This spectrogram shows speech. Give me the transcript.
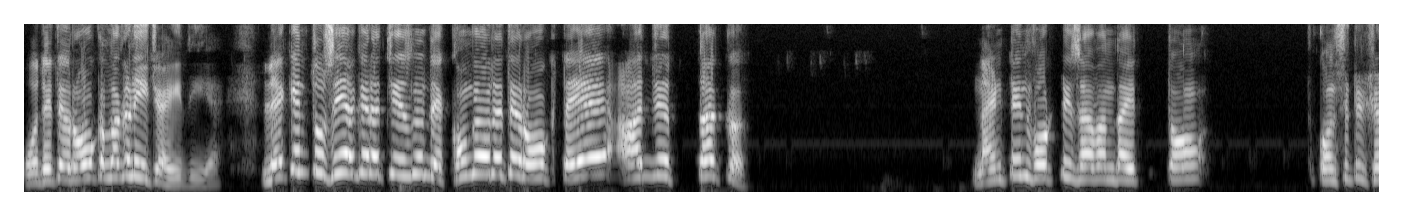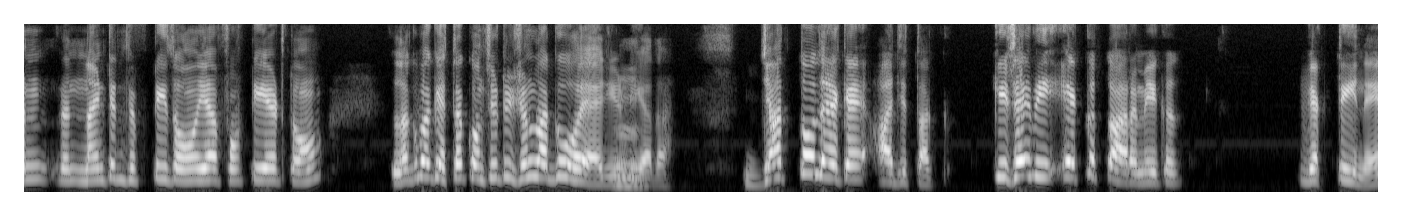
ਉਹਦੇ ਤੇ ਰੋਕ ਲੱਗਣੀ ਚਾਹੀਦੀ ਹੈ ਲੇਕਿਨ ਤੁਸੀਂ ਅਗਰ ਇਹ ਚੀਜ਼ ਨੂੰ ਦੇਖੋਗੇ ਉਹਦੇ ਤੇ ਰੋਕ ਤੇ ਅੱਜ ਤੱਕ 1947 ਦਾ ਤੋਂ ਕਨਸਟੀਟਿਊਸ਼ਨ 1950 ਤੋਂ ਜਾਂ 48 ਤੋਂ ਲਗਭਗ ਇੱਥੇ ਕਨਸਟੀਟਿਊਸ਼ਨ ਲਾਗੂ ਹੋਇਆ ਜੀ। ਇੰਡੀਆ ਦਾ ਜਦ ਤੋਂ ਲੈ ਕੇ ਅੱਜ ਤੱਕ ਕਿਸੇ ਵੀ ਇੱਕ ਧਾਰਮਿਕ ਵਿਅਕਤੀ ਨੇ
